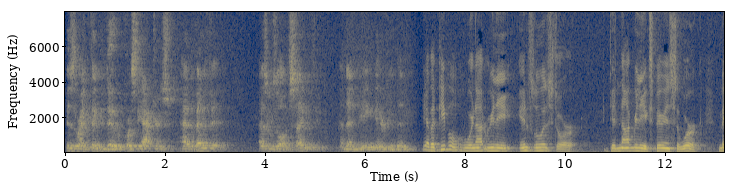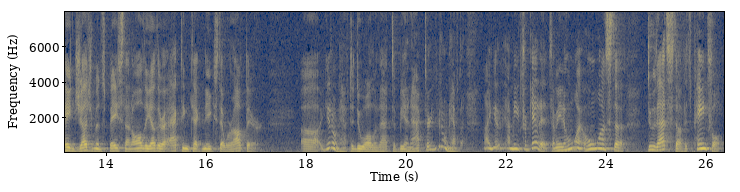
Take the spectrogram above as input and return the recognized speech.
is the right thing to do. Of course, the actors had the benefit as a result of studying with you and then being interviewed and Yeah, but people who were not really influenced or did not really experience the work made judgments based on all the other acting techniques that were out there. Uh, you don't have to do all of that to be an actor. You don't have to. I, you- I mean, forget it. I mean, who, who wants to do that stuff? It's painful.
